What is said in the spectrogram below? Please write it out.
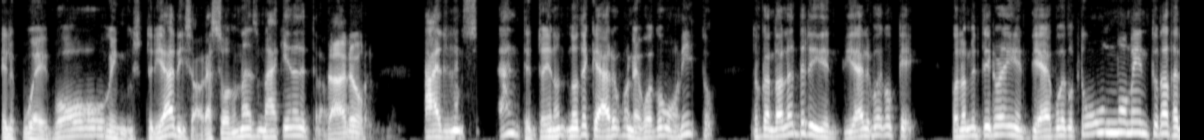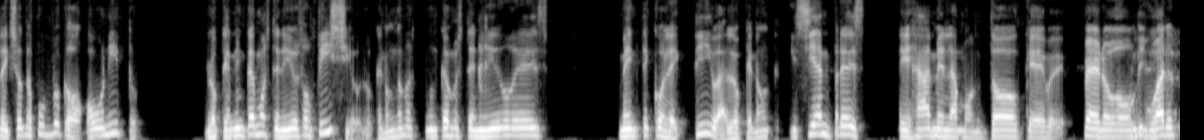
el juego industrial y ahora son unas máquinas de trabajo. Claro. alucinante. Entonces no, te quedaron con el juego bonito. Entonces cuando hablas de la identidad del juego, que Colombia tiene una identidad del juego, tuvo un momento, una selección de fútbol que jugó bonito. Lo que nunca hemos tenido es oficio, lo que nunca hemos, nunca hemos tenido es mente colectiva, lo que no, y siempre es déjame la montó, que... Pero igual,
